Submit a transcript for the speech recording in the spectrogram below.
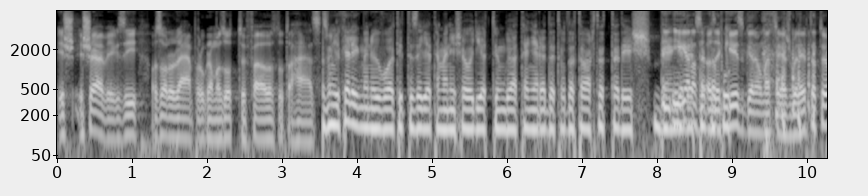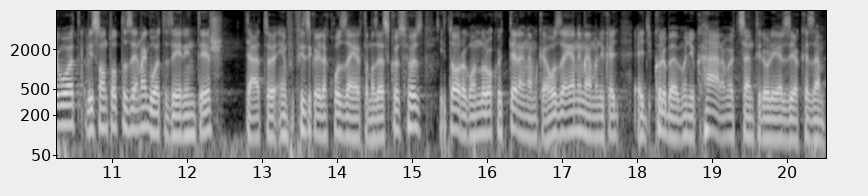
és, és elvégzi az arra ráprogramozott feladatot a ház. Az mondjuk elég menő volt itt az egyetemen is, ahogy jöttünk be, a tenyeredet oda tartottad, és Igen, az, az egy kézgeometriás beléptető volt, viszont ott azért megvolt az érintés, tehát én fizikailag hozzáértem az eszközhöz. Itt arra gondolok, hogy tényleg nem kell hozzáérni, mert mondjuk egy, egy körülbelül mondjuk 3-5 centiről érzi a kezem.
